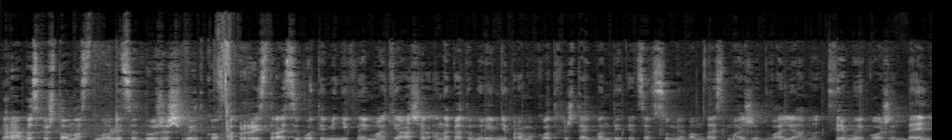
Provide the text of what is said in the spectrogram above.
Гра безкоштовно встановлюється дуже швидко. А при реєстрації вводите мій нікнейм Макі Ашер, а на п'ятому рівні промокод хештег бандити. Це в сумі вам дасть майже 2 лями. Стріми кожен день,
